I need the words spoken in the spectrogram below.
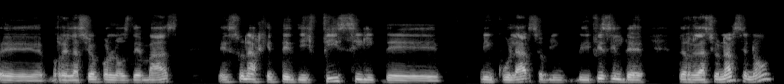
eh, relación con los demás, es una gente difícil de vincularse o difícil de, relacionarse, ¿no?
